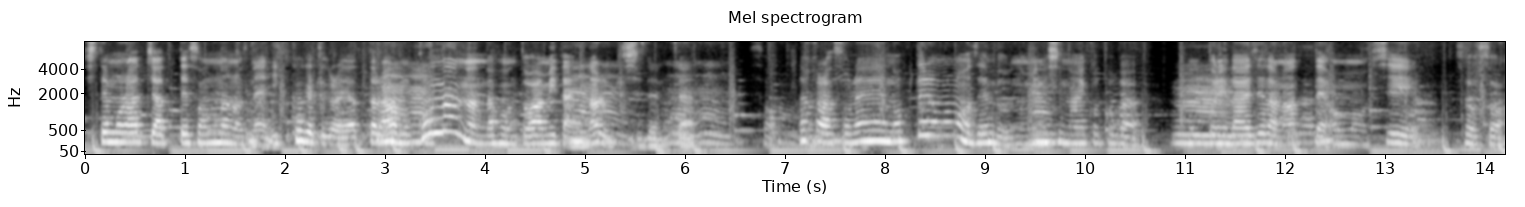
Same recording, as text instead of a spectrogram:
してもらっちゃってそんなのね1ヶ月ぐらいやったら、うんうん。もうこんなんなんだ本当はみたいになるし全然、そう。だからそれ載ってるものを全部鵜呑みにしないことが本当に大事だなって思うし、そうそう。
